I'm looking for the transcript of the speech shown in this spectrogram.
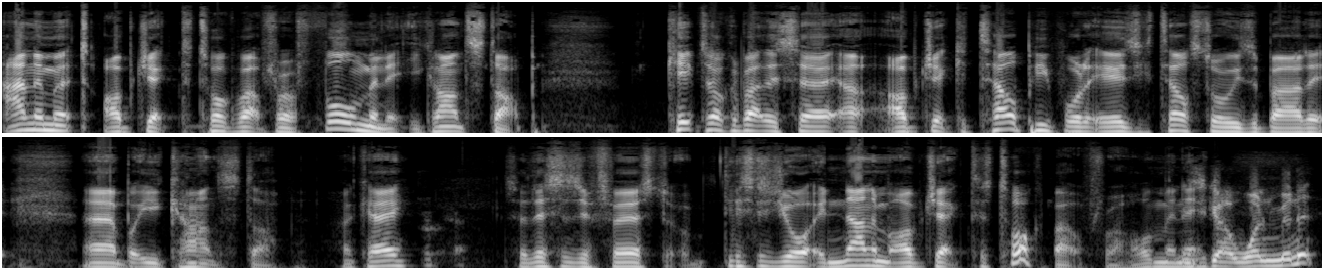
animate object to talk about for a full minute. You can't stop. Keep talking about this uh, uh, object. You tell people what it is. You tell stories about it, uh, but you can't stop. Okay? okay. So this is your first. This is your inanimate object to talk about for a whole He's minute. got one minute.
